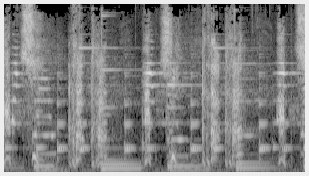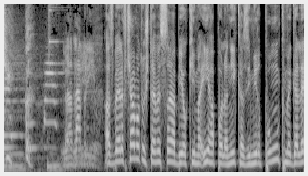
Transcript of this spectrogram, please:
הפשי. הפשי. הפשי. לבריאות. אז ב-1912 הביוקמאי הפולני קזימיר פונק מגלה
